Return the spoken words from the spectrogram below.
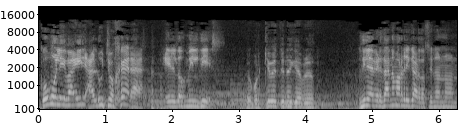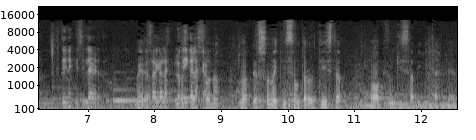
¿cómo le va a ir a Lucho Jara el 2010? ¿Pero por qué me tiene que preguntar? Di la verdad nomás, Ricardo, si no, no, tiene que decir la verdad. Mira, que salga la- lo que diga las persona, uma pessoa que são tarotistas, óbvio que sabe de cartas.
